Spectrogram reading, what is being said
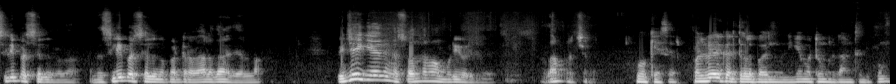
ஸ்லீப்பர் செல்லுங்க தான். அந்த ஸ்லீப்பர் செல்லுங்க பண்ணுற வேலை தான் இது எல்லாம் விஜய்க்கு ஏதுங்க சொந்தமாக முடிவு எடுக்கிறது அதான் பிரச்சனை. Okay sir. பல்வேறு கருத்துக்களை பகிர்ந்து பண்ணீங்க மற்றும் ஒரு காலம் சந்திப்போம்.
